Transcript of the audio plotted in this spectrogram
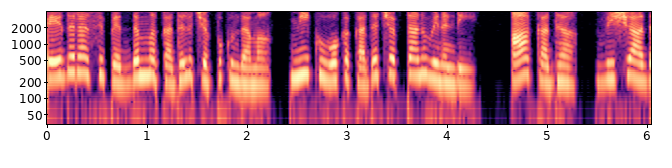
పేదరాసి పెద్దమ్మ కథలు చెప్పుకుందామా? మీకు ఒక కథ చెప్తాను వినండి. ఆ కథ విషాద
